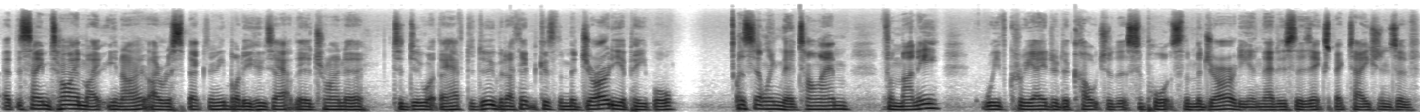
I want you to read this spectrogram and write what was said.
at the same time, I you know I respect anybody who's out there trying to to do what they have to do. But I think because the majority of people are selling their time for money, we've created a culture that supports the majority, and that is there's expectations of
